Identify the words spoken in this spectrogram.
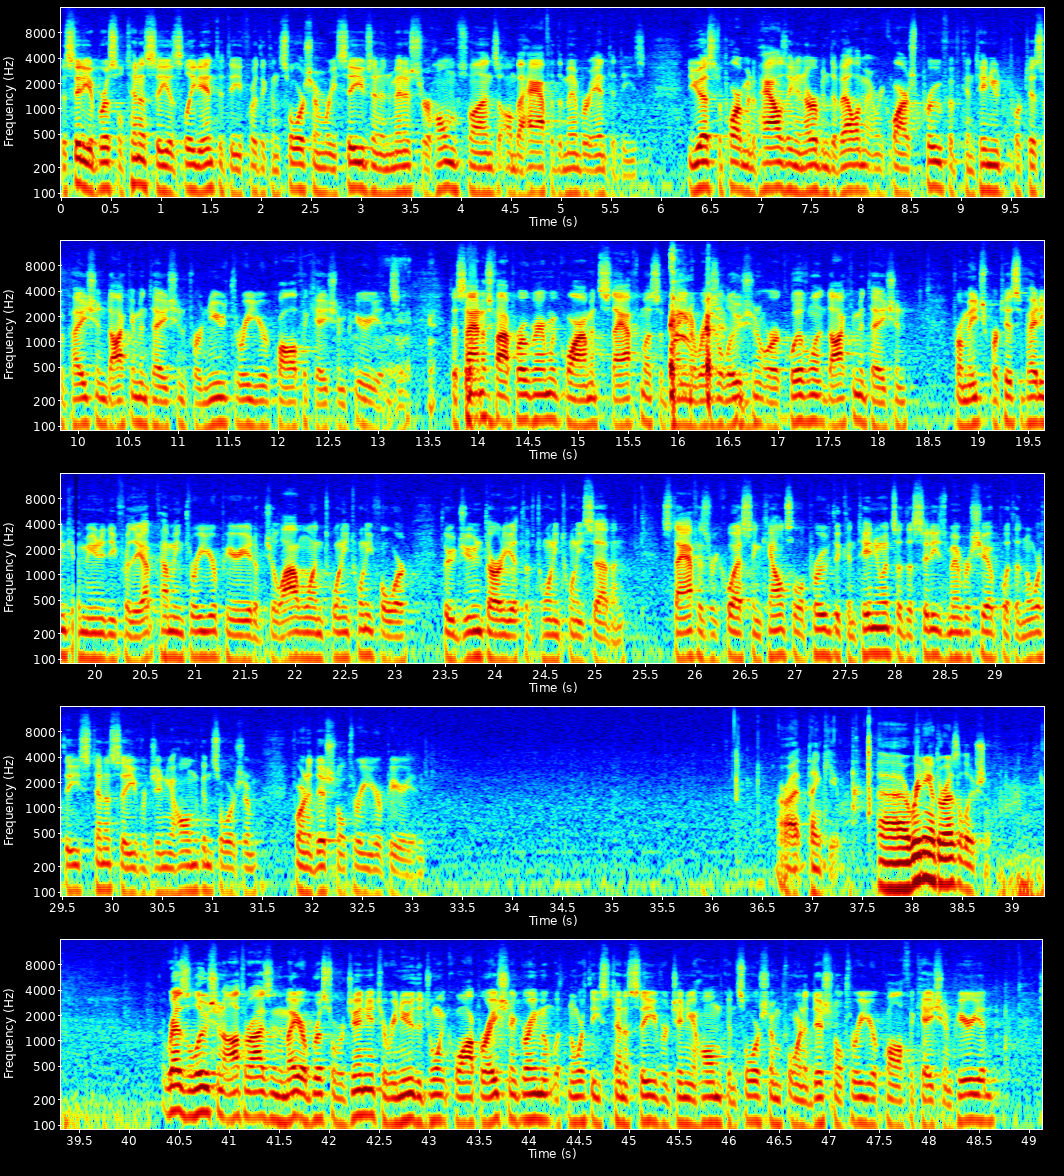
The City of Bristol, Tennessee, as lead entity for the consortium, receives and administers home funds on behalf of the member entities. The U.S. Department of Housing and Urban Development requires proof of continued participation documentation for new three-year qualification periods. To satisfy program requirements, staff must obtain a resolution or equivalent documentation from each participating community for the upcoming three-year period of July 1, 2024 through June 30th of 2027. Staff is requesting council approve the continuance of the city's membership with the Northeast Tennessee Virginia Home Consortium for an additional three-year period. All right, thank you. Uh, Reading of the resolution. Resolution authorizing the mayor of Bristol, Virginia to renew the joint cooperation agreement with Northeast Tennessee Virginia Home Consortium for an additional three-year qualification period.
